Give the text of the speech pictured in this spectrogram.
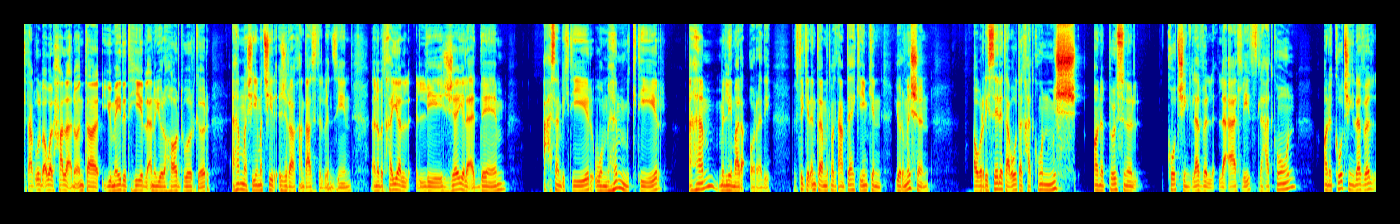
كنت عم تقول بأول حلقة إنه أنت you made it here لأنه you're hard worker أهم شيء ما تشيل إجرك عند عزة البنزين. لأنه بتخيل اللي جاي لقدام أحسن بكتير ومهم كتير أهم من اللي مرق already بفتكر أنت مثل ما كنت عم تحكي يمكن your mission أو الرسالة تبعوتك حتكون مش on a personal coaching level ل athletes رح تكون on a coaching level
